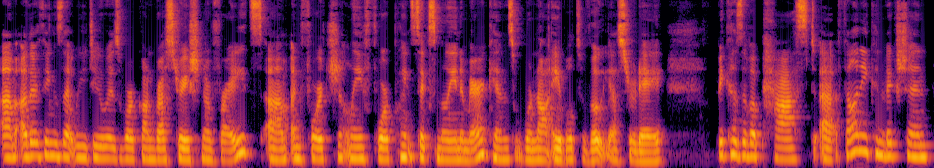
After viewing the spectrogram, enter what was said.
Um, other things that we do is work on restoration of rights. Um, unfortunately, 4.6 million Americans were not able to vote yesterday because of a past uh, felony conviction,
